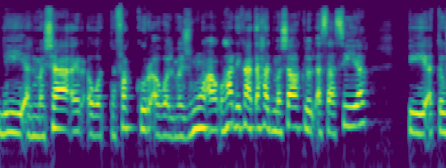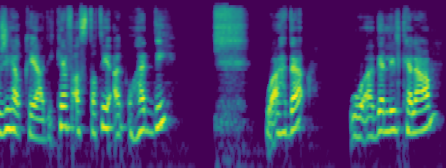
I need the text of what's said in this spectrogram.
للمشاعر أو التفكر أو المجموعة. وهذه كانت أحد مشاكله الأساسية في التوجيه القيادي. كيف أستطيع أن أهدي وأهدأ وأقلل كلام؟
